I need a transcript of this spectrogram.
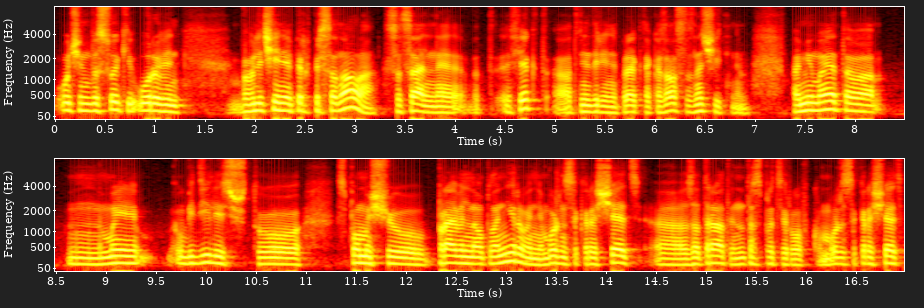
очень высокий уровень Вовлечение персонала, социальный эффект от внедрения проекта оказался значительным. Помимо этого, мы убедились, что с помощью правильного планирования можно сокращать э, затраты на транспортировку, можно сокращать,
